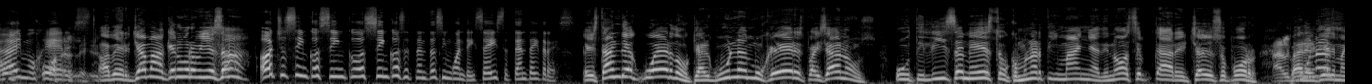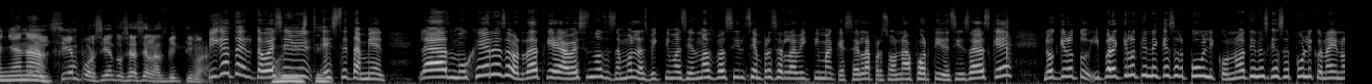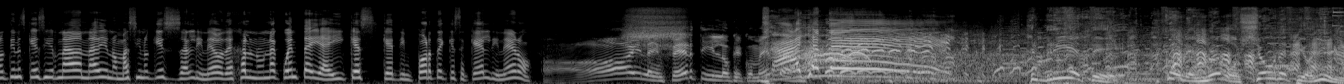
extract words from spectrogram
Ay, mujeres. A ver, llama, ¿a qué número, belleza? 855-570-5673. ¿Están de acuerdo que algunas mujeres, paisanos, utilizan esto como una artimaña de no aceptar el chavo de sopor para el día de mañana? El 100% se hacen las víctimas. Fíjate, te voy a decir ¿Oíste? este también. Las mujeres, de verdad, que a veces nos hacemos las víctimas y es más fácil siempre ser la víctima que ser la persona fuerte y decir, ¿sabes qué? No quiero tú. ¿Y para qué lo tiene que hacer público? No tienes que hacer público a nadie, no tienes que decir nada a nadie, nomás si no quieres usar el dinero, déjalo en una cuenta y ahí que, es- que te importe que se quede el dinero. Ay, la infértil, lo que comenta. Ríete con el nuevo show de Piolín.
